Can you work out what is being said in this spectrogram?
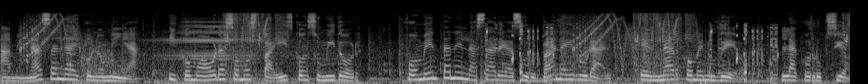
Amenazan la economía y como ahora somos país consumidor, fomentan en las áreas urbana y rural el narcomenudeo, la corrupción,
